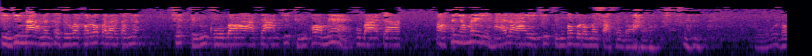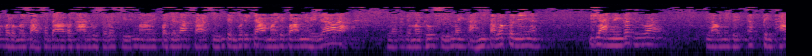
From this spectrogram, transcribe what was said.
สิ่งที่หน้านั่นก็คือว่าเคารพอะไรตอนเนี้ย คิดถึงครูบาอาจารย์ คิดถึงพ่อแม่ครูบาอาจารย์อ้าวถ้ายังไม่หายละอายคิดถึงพระบรมศาสดาโอ้พระบรมศาสดาประทานกุศลศีลมาพอจะรักษาศีลเป็นพระเจ้ามาด้วยความเหนื่อยยากเราก็จะมาทุศีลต่างๆนี่ปารบตัวนี้ไงอีกอย่างหนึ่งก็คือว่า เราเนี่ยถ้าเป็นพระ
